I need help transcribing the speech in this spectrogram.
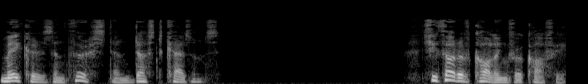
makers and thirst and dust chasms. She thought of calling for coffee,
